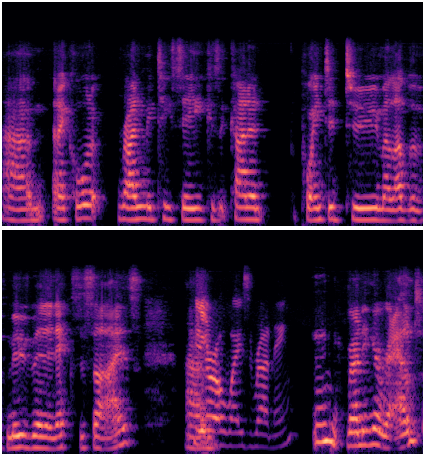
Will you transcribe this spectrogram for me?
Um, and I called it Run with TC because it kind of pointed to my love of movement and exercise. Um, You're always running. Mm, running around,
